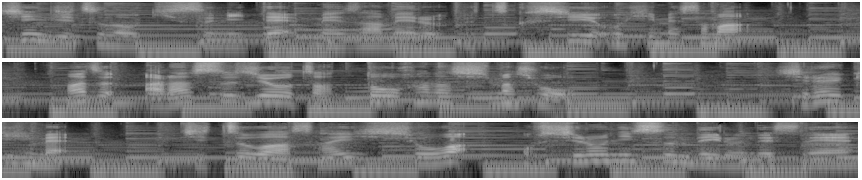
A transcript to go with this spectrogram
真実のキスにて目覚める美しいお姫様。まずあらすじをざっとお話ししましょう。白雪姫実は最初はお城に住んでいるんですね。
